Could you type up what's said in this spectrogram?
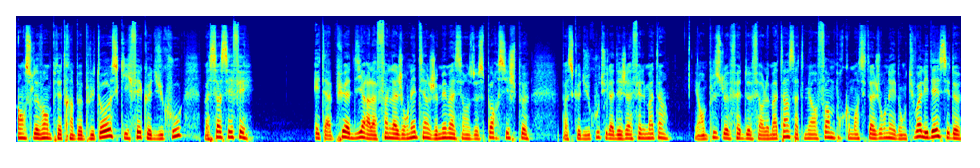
en se levant peut-être un peu plus tôt, ce qui fait que du coup, bah, ça c'est fait. Et tu as pu à te dire à la fin de la journée, tiens, je mets ma séance de sport si je peux. Parce que du coup, tu l'as déjà fait le matin. Et en plus, le fait de faire le matin, ça te met en forme pour commencer ta journée. Donc tu vois, l'idée, c'est de,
